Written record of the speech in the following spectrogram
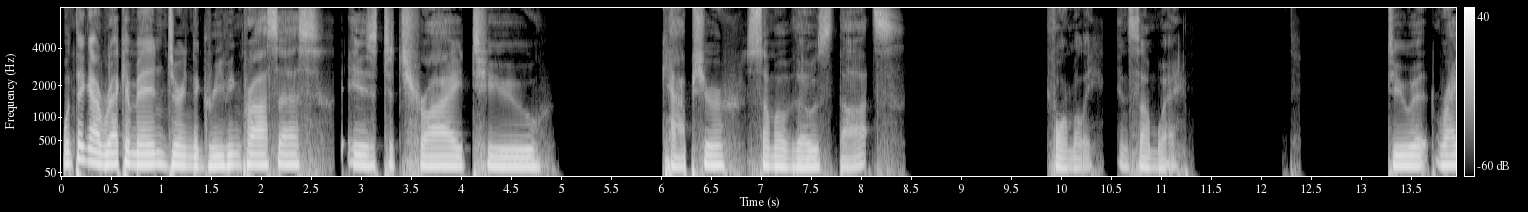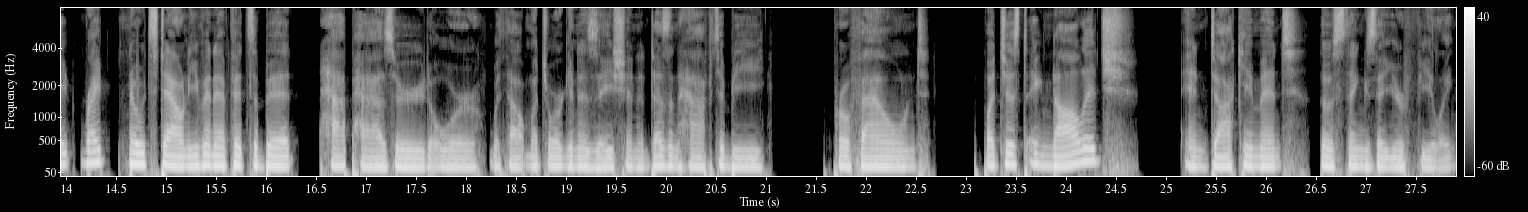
One thing I recommend during the grieving process is to try to capture some of those thoughts formally in some way. Do it, write write notes down, even if it's a bit haphazard or without much organization. It doesn't have to be profound, but just acknowledge and document those things that you're feeling.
